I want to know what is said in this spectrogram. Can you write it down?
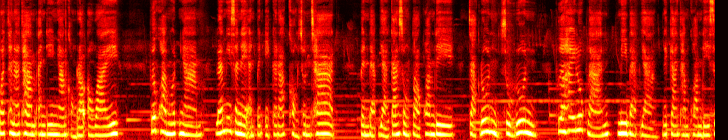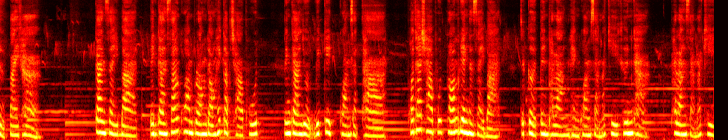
วัฒนธรรมอันดีงามของเราเอาไว้ เพื่อความงดงาม และมีเสน่ห์อันเป็นเอกลักษณ์ของชนชาติ เป็นแบบอย่างการส่งต่อความดี จากรุ่น สู่รุ่น เพื่อให้ลูกหลานมีแบบอย่างในการทำความดีสืบไปค่ะ การใส่บาตรเป็นการสร้างความปรองดองให้กับชาวพุทธ เป็นการหยุดวิกฤตความศรัทธา เพราะถ้าชาวพุทธพร้อมเรียงกันใส่บาตรจะเกิดเป็นพลังแห่งความสามัคคีขึ้นค่ะ พลังสามัคคี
